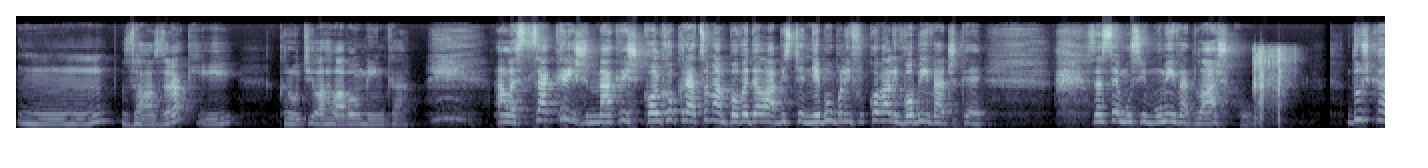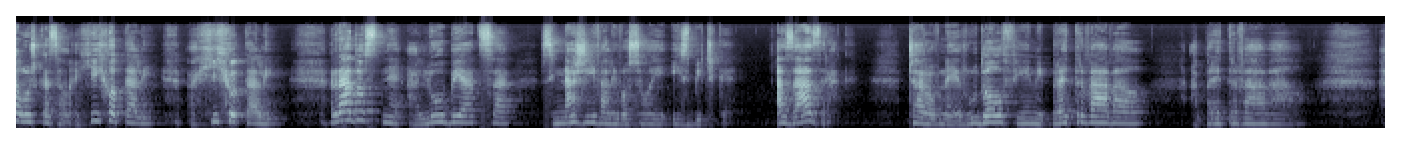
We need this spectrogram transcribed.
Mmm, zázraky, krútila hlavou Minka. Ale sakryš, makryš, koľkokrát som vám povedala, aby ste nebublifukovali v obývačke. Zase musím umývať dlášku. Duška a Luška sa len chichotali a chichotali. Radostne a ľúbiac sa si nažívali vo svojej izbičke. A zázrak čarovnej Rudolfíny pretrvával a pretrvával a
